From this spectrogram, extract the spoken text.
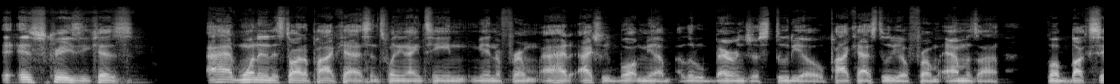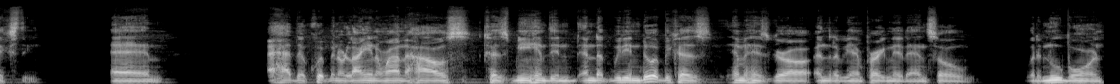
It's crazy because I had wanted to start a podcast in 2019. Me and a friend, I had actually bought me a, a little Behringer studio, podcast studio from Amazon for a buck sixty, and I had the equipment lying around the house because me and him didn't end up. We didn't do it because him and his girl ended up getting pregnant, and so with a newborn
